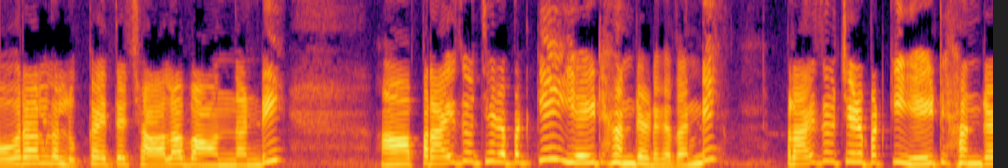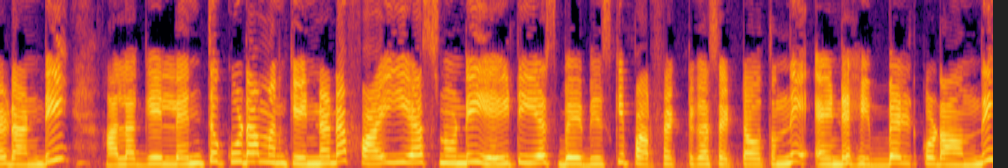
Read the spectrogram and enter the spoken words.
ఓవరాల్గా లుక్ అయితే చాలా బాగుందండి. ప్రైస్ వచ్చేటప్పటికి ఎయిట్ హండ్రెడ్ కదండి. ప్రైస్ వచ్చేటప్పటికి ఎయిట్ హండ్రెడ్ అండి. అలాగే లెంత్ కూడా మనకి ఏంటంటే ఫైవ్ ఇయర్స్ నుండి ఎయిట్ ఇయర్స్ బేబీస్కి పర్ఫెక్ట్గా సెట్ అవుతుంది. అండ్ హిప్ బెల్ట్ కూడా ఉంది.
